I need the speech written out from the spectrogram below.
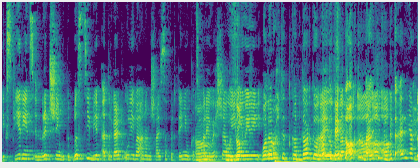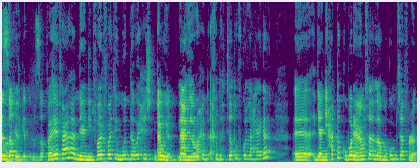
experience enriching وتتبسطي بيبقى ترجعي تقولي بقى أنا مش عايزه اسافر تاني وكانت آه، سفرية وحشة وي. وي وي وأنا رحت اتقدرت وأنا أيوة رحت تعبت. أكتر آه، ده آه، في آه. البيت أريح بالظبط. كده بالظبط فهي فعلا يعني ال fire fighting mode ده وحش. قوي يعني لو الواحد أخد احتياطه في كل حاجة آه يعني حتى الكبار يعني أنا مثلا لو ما أكون مسافرة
